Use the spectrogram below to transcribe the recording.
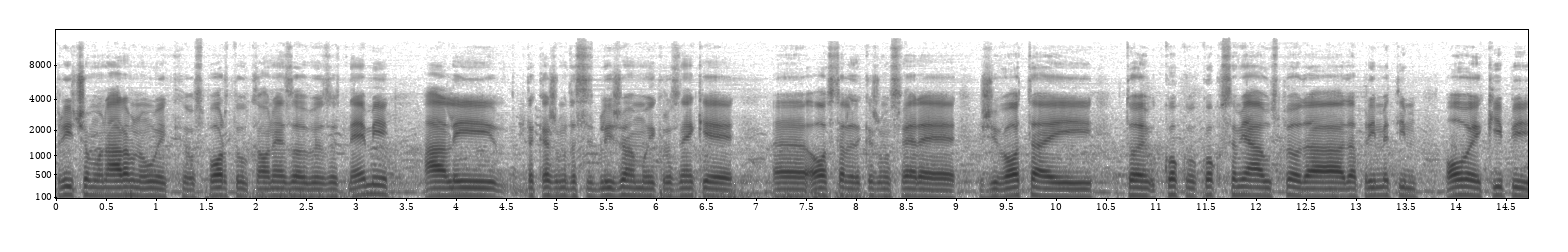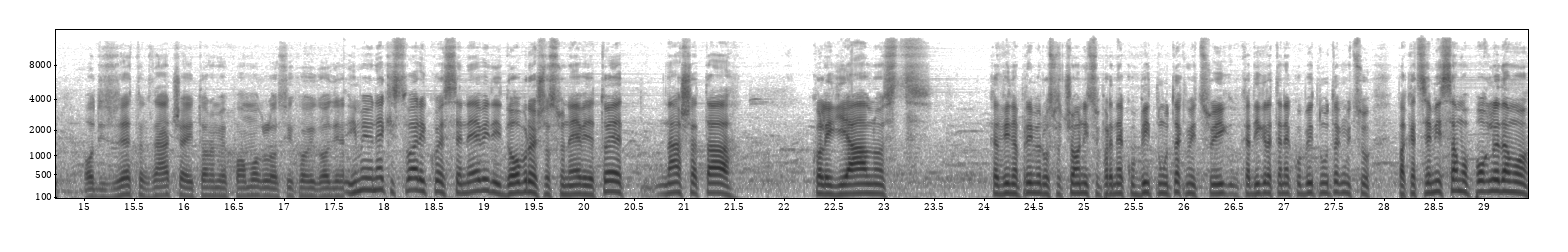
pričamo naravno uvek o sportu kao nezaobilazoj temi, ali da kažemo da se zbližavamo i kroz neke e, ostale da kažemo sfere života i to je koliko, koliko sam ja uspeo da, da primetim ovoj ekipi od izuzetnog značaja i to nam je pomoglo svih ovih godina. Imaju neke stvari koje se ne vidi dobro je što su ne vide. To je naša ta kolegijalnost, kad vi, na primjer, u slučajnicu pred neku bitnu utakmicu, kad igrate neku bitnu utakmicu, pa kad se mi samo pogledamo,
